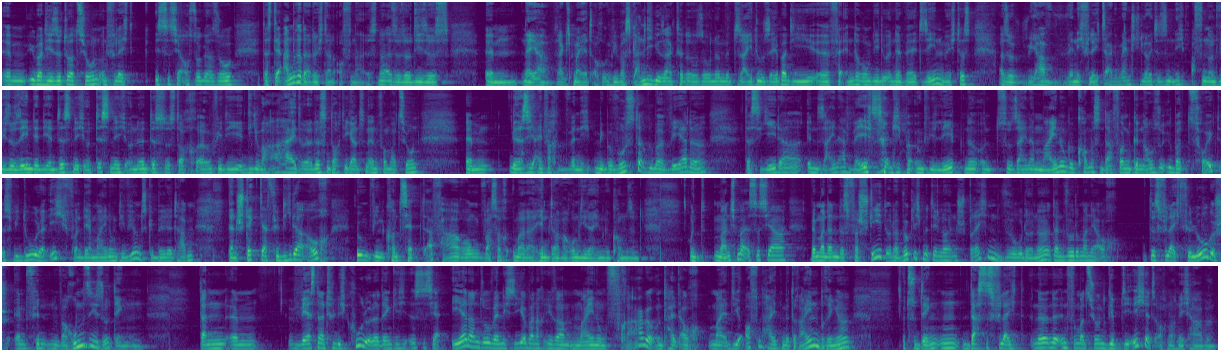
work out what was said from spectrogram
ähm, über die Situation und vielleicht ist es ja auch sogar so, dass der andere dadurch dann offener ist. Ne? Also so dieses, ähm, naja, sag ich mal jetzt auch irgendwie, was Gandhi gesagt hat oder so, ne, mit sei du selber die äh, Veränderung, die du in der Welt sehen möchtest. Also ja, wenn ich vielleicht sage, Mensch, die Leute sind nicht offen und wieso sehen denn die das nicht und das nicht und ne, das ist doch irgendwie die, die Wahrheit oder das sind doch die ganzen Informationen, ähm, dass ich einfach, wenn ich mir bewusst darüber werde, dass jeder in seiner Welt, sag ich mal, irgendwie lebt ne, und zu seiner Meinung gekommen ist und davon genauso überzeugt ist wie du oder ich von der Meinung, die wir uns gebildet haben, dann steckt ja für die da auch irgendwie ein Konzept, Erfahrung, was auch immer dahinter, warum die da hingekommen sind. Und manchmal ist es ja, wenn man dann das versteht oder wirklich mit den Leuten sprechen würde, ne, dann würde man ja auch das vielleicht für logisch empfinden, warum sie so denken. Dann ähm, wäre es natürlich cool oder denke ich, ist es ja eher dann so, wenn ich sie aber nach ihrer Meinung frage und halt auch mal die Offenheit mit reinbringe, zu denken, dass es vielleicht eine, eine Information gibt, die ich jetzt auch noch nicht habe.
